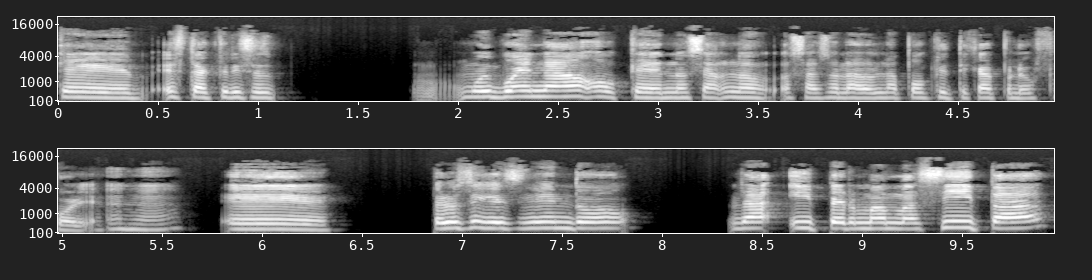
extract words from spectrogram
que esta actriz es muy buena o que no sea, no, o sea, solo la puedo criticar por euforia. Eh, pero sigue siendo la hipermamacita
